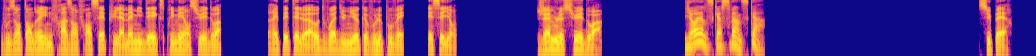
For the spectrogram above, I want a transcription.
Vous entendrez une phrase en français puis la même idée exprimée en suédois. Répétez-le à haute voix du mieux que vous le pouvez. Essayons. J'aime le suédois. Jag älskar svenska. Super.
